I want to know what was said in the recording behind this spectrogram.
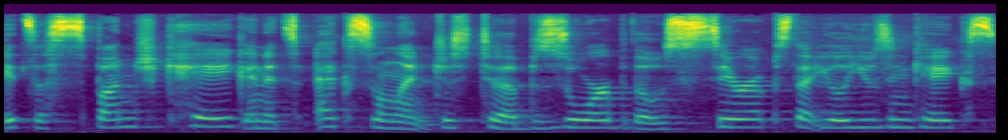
It's a sponge cake and it's excellent just to absorb those syrups that you'll use in cakes.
